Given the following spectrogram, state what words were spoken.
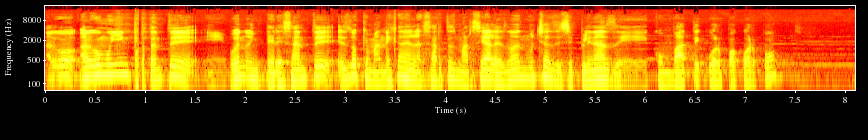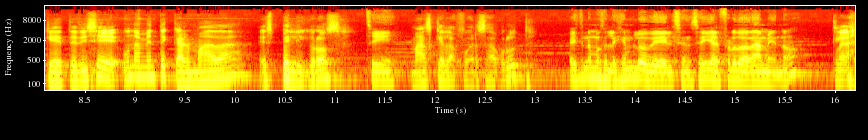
Algo, algo muy importante, eh, bueno, interesante, es lo que manejan en las artes marciales, ¿no? En muchas disciplinas de combate cuerpo a cuerpo, que te dice una mente calmada es peligrosa, Sí. más que la fuerza bruta. Ahí tenemos el ejemplo del sensei Alfredo Adame, ¿no? Claro.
